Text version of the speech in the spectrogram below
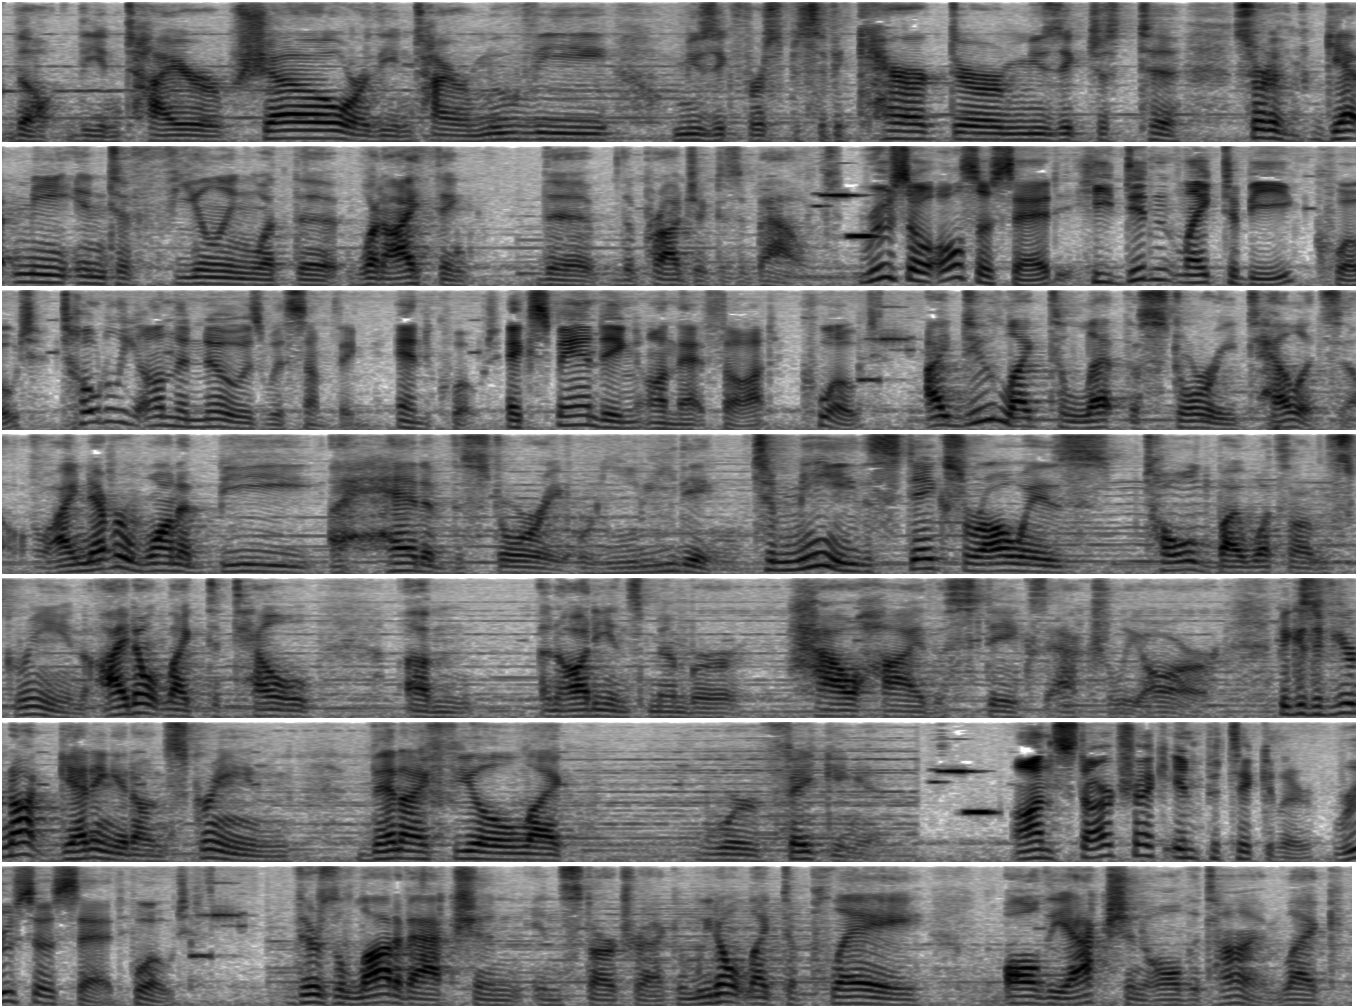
the, the entire show or the entire movie, music for a specific character, music just to sort of get me into feeling what the what I think the, the project is about. Russo also said he didn't like to be, quote, totally on the nose with something, end quote. Expanding on that thought, quote, I do like to let the story tell itself. I never want to be ahead of the story or leading. To me, the stakes are always told by what's on screen. I don't like to tell um, an audience member how high the stakes actually are. Because if you're not getting it on screen, then I feel like we're faking it. On Star Trek in particular, Russo said, quote, There's a lot of action in Star Trek, and we don't like to play all the action all the time. Like,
